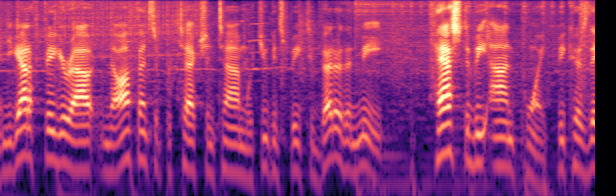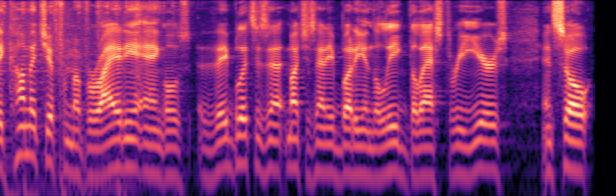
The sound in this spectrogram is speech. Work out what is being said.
and you got to figure out in the offensive protection, Tom, which you can speak to better than me, has to be on point because they come at you from a variety of angles. They blitz as much as anybody in the league the last three years. And so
